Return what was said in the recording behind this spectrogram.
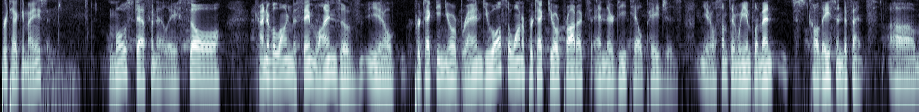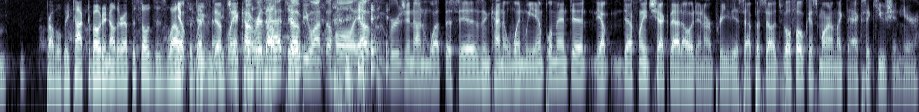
protecting my ASIN? Most definitely. So kind of along the same lines of you know protecting your brand. You also want to protect your products and their detail pages. You know something we implement called ASIN defense. Um, probably talked about in other episodes as well yep, so definitely, we've definitely covered that. So if you want the whole yep, version on what this is and kind of when we implement it yep definitely check that out in our previous episodes. We'll focus more on like the execution here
